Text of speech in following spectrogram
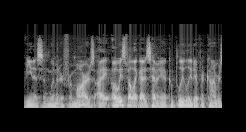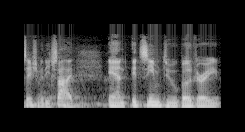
Venus and women are from Mars. I always felt like I was having a completely different conversation with each side, and it seemed to bode very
